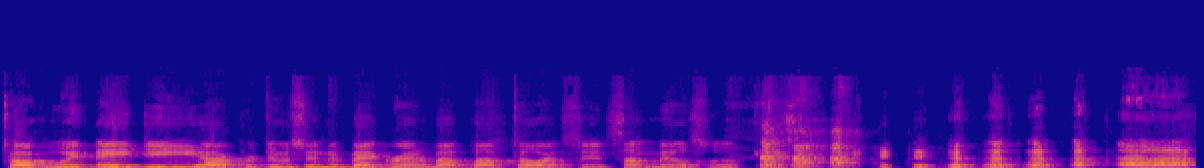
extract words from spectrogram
talking with AD, our producer in the background about Pop Tarts and something else.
